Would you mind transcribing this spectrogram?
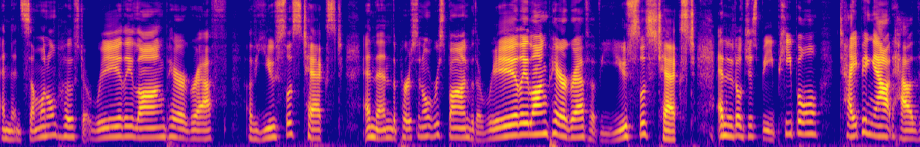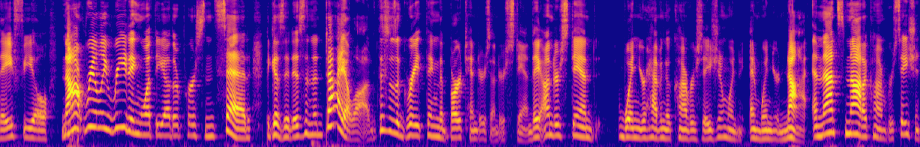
and then someone will post a really long paragraph of useless text, and then the person will respond with a really long paragraph of useless text, and it'll just be people typing out how they feel, not really reading what the other person said because it isn't a dialogue. This is a great thing that bartenders understand. They understand when you're having a conversation when and when you're not. And that's not a conversation.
